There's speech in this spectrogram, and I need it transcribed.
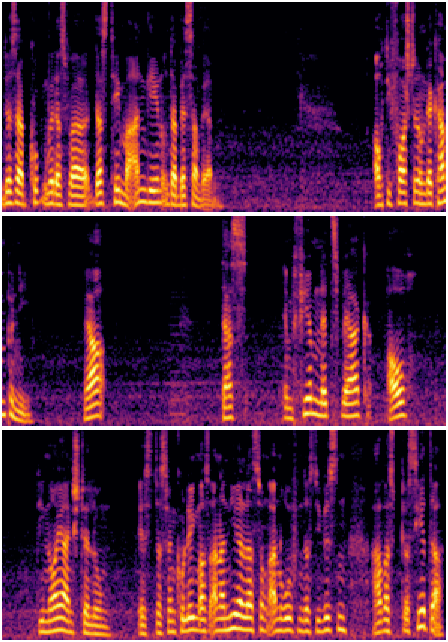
Und deshalb gucken wir, dass wir das Thema angehen und da besser werden. Auch die Vorstellung der Company. Ja, dass im Firmennetzwerk auch die Neueinstellung ist, dass wenn Kollegen aus anderen Niederlassungen anrufen, dass die wissen, ah, was passiert da?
